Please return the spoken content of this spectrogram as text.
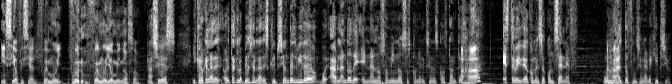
Y sí, oficial, fue muy, fue, fue muy ominoso. Así es. Y creo que en la de- ahorita que lo pienso en la descripción del video, voy hablando de enanos ominosos con erecciones constantes. Ajá. Este video comenzó con Zenef, un Ajá. alto funcionario egipcio.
